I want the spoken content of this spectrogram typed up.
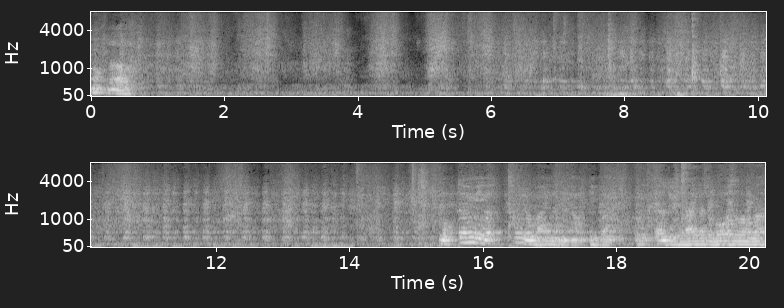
어, 너 와봐. 목덜미가 털이 좀 많이 났네요, 이번에. 우리 딸도 이제 나이가 좀 먹어서 그런가.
